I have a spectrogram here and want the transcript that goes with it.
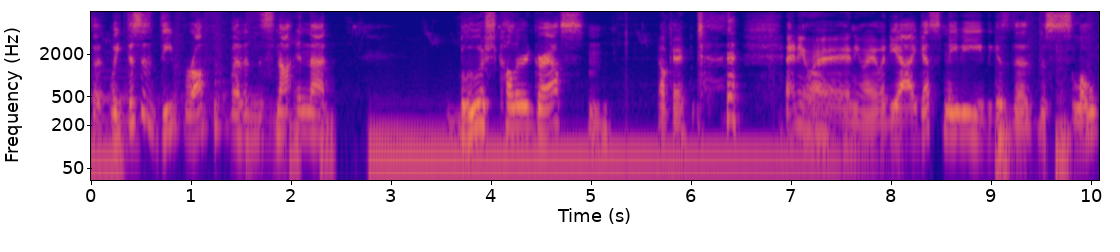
the. Wait, this is deep rough, but it's not in that bluish colored grass. Hmm. Okay. anyway, anyway, but yeah, I guess maybe because the the slope.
